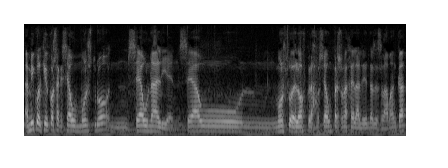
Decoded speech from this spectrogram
A mí cualquier cosa que sea un monstruo, mm, sea un alien, sea un monstruo de Lovecraft o sea un personaje de las Leyendas de Salamanca,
